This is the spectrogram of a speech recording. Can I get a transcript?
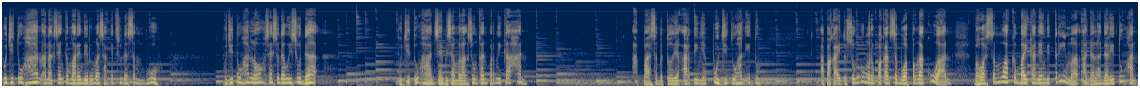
Puji Tuhan anak saya yang kemarin di rumah sakit sudah sembuh. Puji Tuhan loh, saya sudah wisuda. Puji Tuhan, saya bisa melangsungkan pernikahan. Apa sebetulnya artinya puji Tuhan itu? Apakah itu sungguh merupakan sebuah pengakuan bahwa semua kebaikan yang diterima adalah dari Tuhan?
